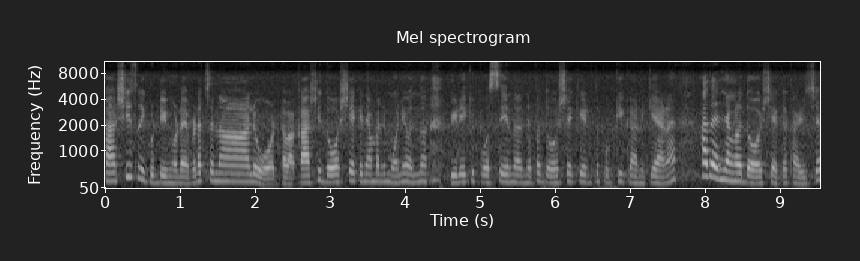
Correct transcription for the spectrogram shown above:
കാശി ശ്രീകുട്ടിയും കൂടെ എവിടെ ചെന്നാലും ഓട്ടവാ. കാശി ദോശയൊക്കെ ഞാൻ പറഞ്ഞു മോനെ ഒന്ന് വീഡിയോയ്ക്ക് പോസ്റ്റ് ചെയ്യുന്ന പറഞ്ഞപ്പോൾ ദോശയൊക്കെ എടുത്ത് പൊക്കി കാണിക്കുകയാണ്. അത് ഞങ്ങൾ ദോശയൊക്കെ കഴിച്ച്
